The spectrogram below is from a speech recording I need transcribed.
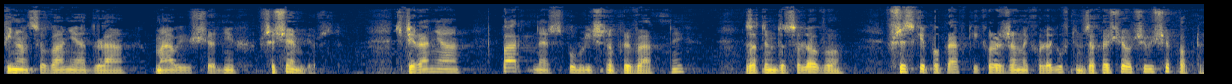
finansowania dla małych i średnich przedsiębiorstw, wspierania partnerstw publiczno-prywatnych, zatem docelowo wszystkie poprawki koleżanek kolegów w tym zakresie oczywiście poprę.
